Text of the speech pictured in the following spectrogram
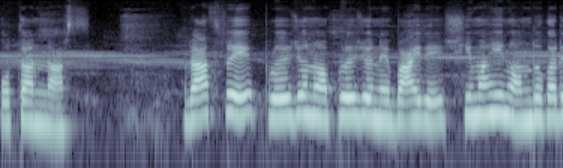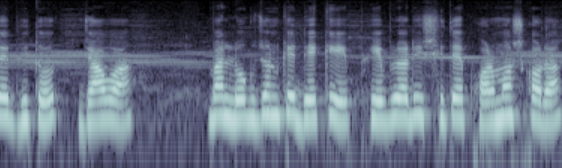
ও তার নার্স। রাত্রে প্রয়োজন অপ্রয়োজনে বাইরে সীমাহীন অন্ধকারের ভিতর যাওয়া বা লোকজনকে ডেকে ফেব্রুয়ারির শীতে ফরমাস করা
